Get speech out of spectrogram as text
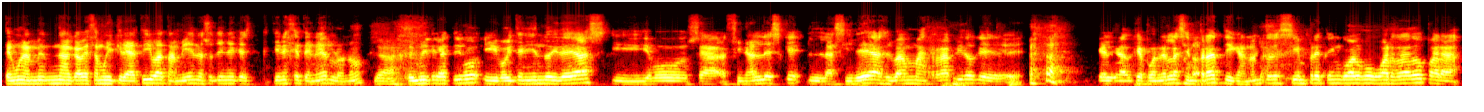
tengo una, una cabeza muy creativa también, eso tiene que, tienes que tenerlo, ¿no? Ya. Soy muy creativo y voy teniendo ideas y llevo, o sea, al final es que las ideas van más rápido que, que, que ponerlas en práctica, ¿no? Entonces siempre tengo algo guardado para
